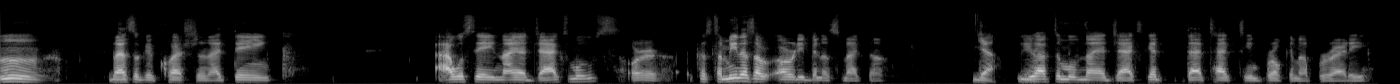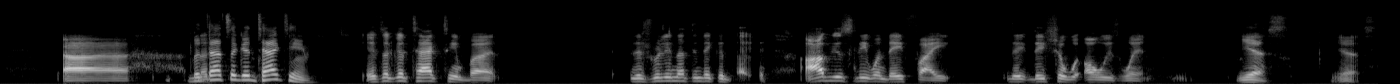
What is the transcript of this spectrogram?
Mm, that's a good question. I think I would say Nia Jax moves, or because Tamina's al- already been on SmackDown. Yeah, You have to move Nia Jax, get that tag team broken up already. Uh, but let- that's a good tag team. it's a good tag team, but there's really nothing they could. Obviously, when they fight, they they should always win. Yes, yes.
